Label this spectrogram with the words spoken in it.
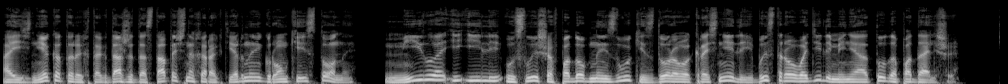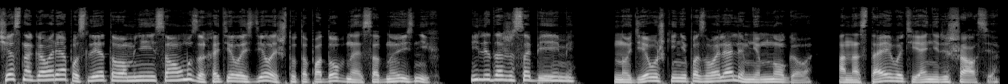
а из некоторых тогда же достаточно характерные громкие стоны. Мила и Или, услышав подобные звуки, здорово краснели и быстро уводили меня оттуда подальше. Честно говоря, после этого мне и самому захотелось сделать что-то подобное с одной из них, или даже с обеими. Но девушки не позволяли мне многого, а настаивать я не решался.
